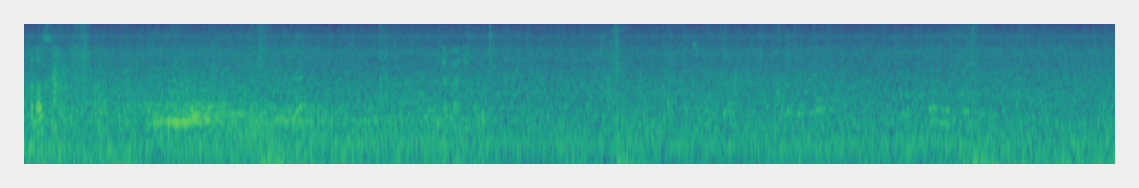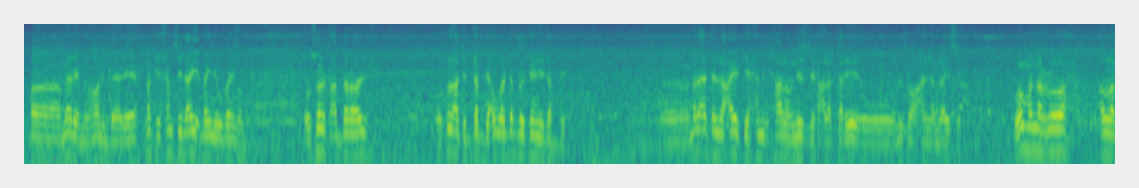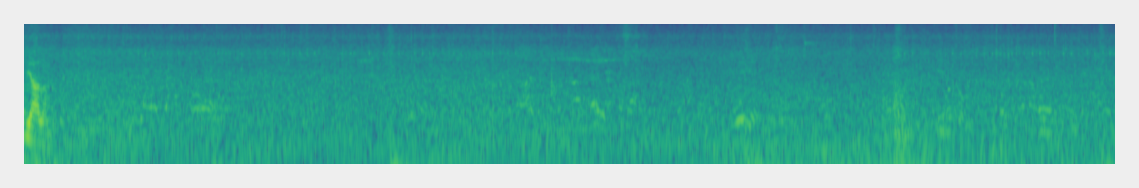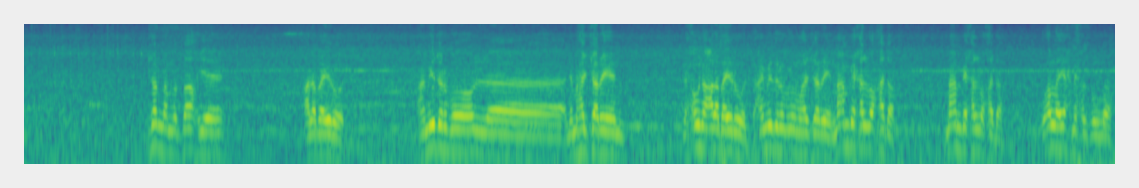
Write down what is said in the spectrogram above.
خلاص مارق من هون امبارح. ما في خمس دقايق بيني وبينهم. وصلت على الدرج وطلعت الدبة. أول دبة وثاني دبة. آه، ما لقيت إلا عائلتي حملت حالها ونزلت على الطريق ونزلوا عن المريسة. وين بدنا نروح؟ الله بيعلم. جرنا من الضاحية على بيروت. عم يضربوا ال- المهجرين لحونا على بيروت. عم يضربوا المهجرين. ما عم بيخلوا حدا. ما عم بيخلوا حدا. والله يحمي حزب الله.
